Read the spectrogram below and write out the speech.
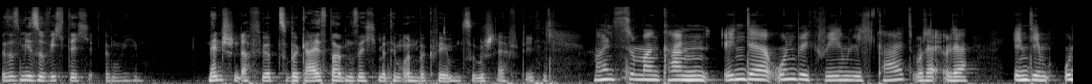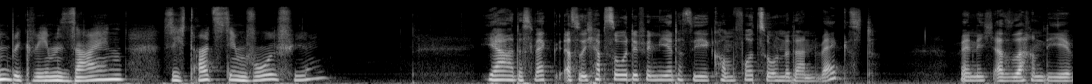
ist es mir so wichtig, irgendwie Menschen dafür zu begeistern, sich mit dem Unbequemen zu beschäftigen. Meinst du, man kann in der Unbequemlichkeit oder, oder in dem unbequemen Sein sich trotzdem wohlfühlen? Ja, das wächst, also ich habe so definiert, dass die Komfortzone dann wächst. Wenn ich, also Sachen, die,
